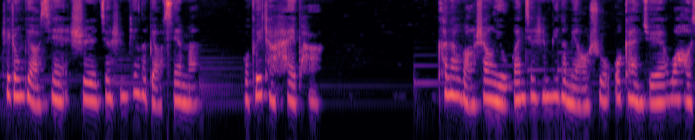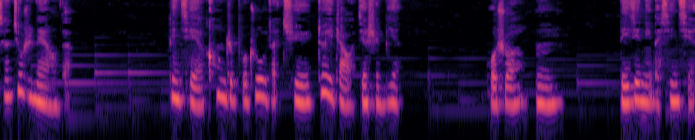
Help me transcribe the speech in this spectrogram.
这种表现是精神病的表现吗？我非常害怕。看到网上有关精神病的描述，我感觉我好像就是那样的，并且控制不住的去对照精神病。我说：“嗯，理解你的心情，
